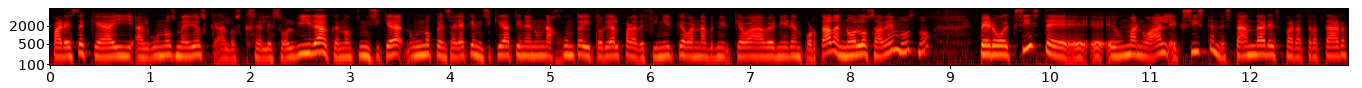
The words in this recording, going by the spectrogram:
parece que hay algunos medios a los que se les olvida, que no ni siquiera uno pensaría que ni siquiera tienen una junta editorial para definir qué van a venir, qué va a venir en portada. No lo sabemos, ¿no? Pero existe eh, eh, un manual, existen estándares para tratar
